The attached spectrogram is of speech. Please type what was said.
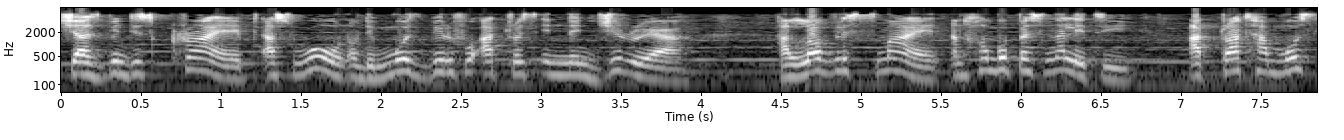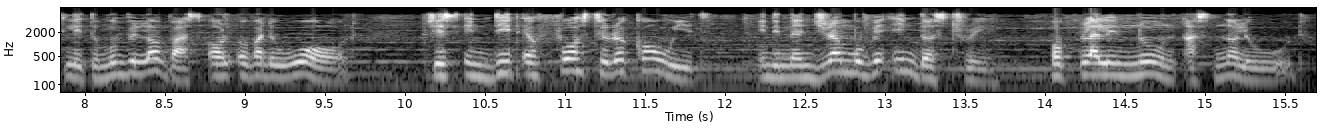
She has been described as one of the most beautiful actresses in Nigeria. Her lovely smile and humble personality attract her mostly to movie lovers all over the world. She is indeed a force to reckon with in the Nigerian movie industry, popularly known as Nollywood.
